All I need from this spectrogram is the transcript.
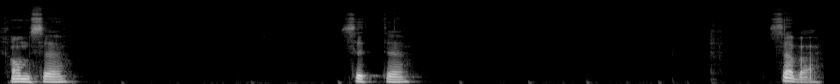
خمسة ستة سبعة.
